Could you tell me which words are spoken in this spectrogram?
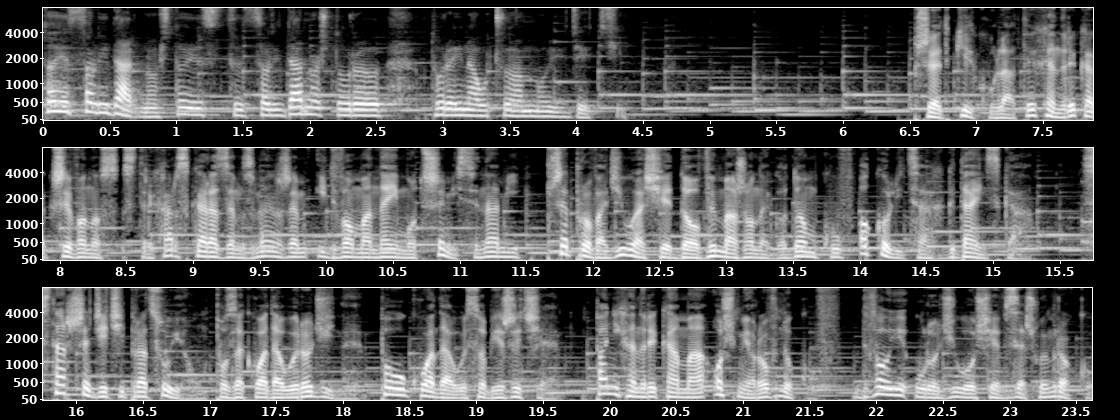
To jest solidarność, to jest solidarność, której nauczyłam moich dzieci. Przed kilku laty Henryka Krzywonos-Strycharska razem z mężem i dwoma najmłodszymi synami przeprowadziła się do wymarzonego domku w okolicach Gdańska. Starsze dzieci pracują, pozakładały rodziny, poukładały sobie życie. Pani Henryka ma ośmioro wnuków. Dwoje urodziło się w zeszłym roku.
